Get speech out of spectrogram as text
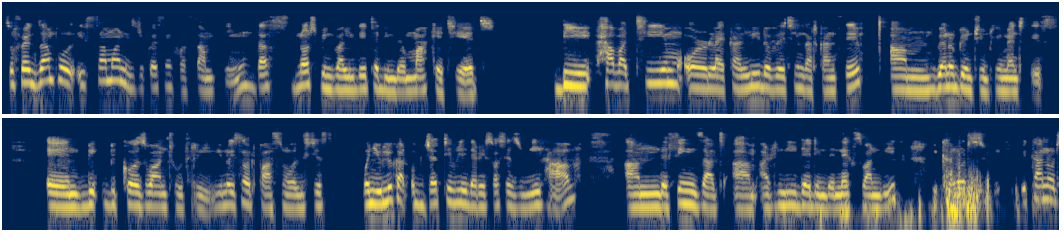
So for example, if someone is requesting for something that's not been validated in the market yet, be have a team or like a lead of the team that can say, um, we're not going to implement this. And be, because one, two, three, you know, it's not personal. It's just when you look at objectively the resources we have, um, the things that um, are needed in the next one week, we cannot we cannot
